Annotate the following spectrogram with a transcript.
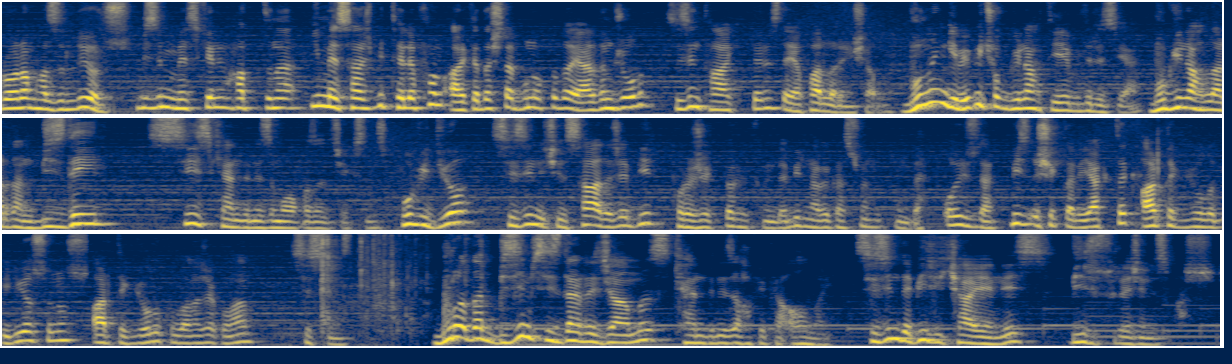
program hazırlıyoruz. Bizim meskenin hattına bir mesaj, bir telefon arkadaşlar bu noktada yardımcı olup sizin takiplerinizi de yaparlar inşallah. Bunun gibi birçok günah diyebiliriz yani. Bu günahlardan biz değil, siz kendinizi muhafaza edeceksiniz. Bu video sizin için sadece bir projektör hükmünde, bir navigasyon hükmünde. O yüzden biz ışıkları yaktık. Artık yolu biliyorsunuz. Artık yolu kullanacak olan sizsiniz. Burada bizim sizden ricamız kendinizi hafife almayın. Sizin de bir hikayeniz, bir süreciniz var.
